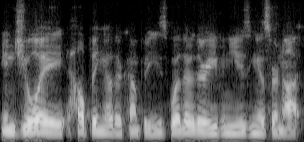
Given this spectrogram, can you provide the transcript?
enjoy helping other companies, whether they're even using us or not.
